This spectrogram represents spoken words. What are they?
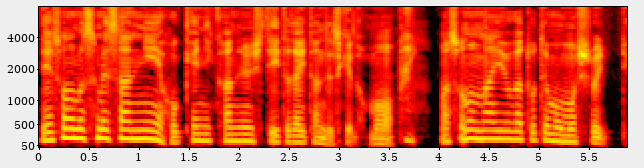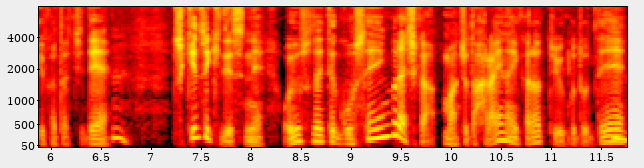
で、その娘さんに保険に加入していただいたんですけども、はい。まあその内容がとても面白いっていう形で、うん月々ですね、およそ大体5000円ぐらいしか、まあちょっと払えないからということで、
